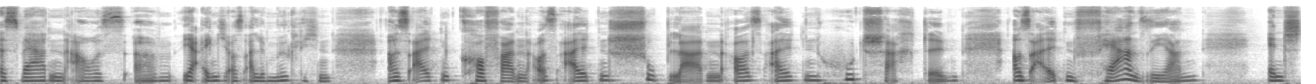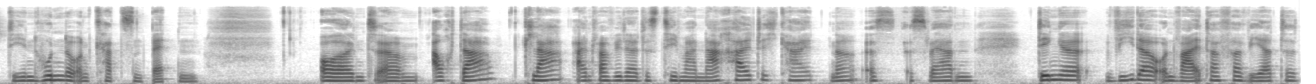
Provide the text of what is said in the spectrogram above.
Es werden aus, ähm, ja, eigentlich aus allem Möglichen, aus alten Koffern, aus alten Schubladen, aus alten Hutschachteln, aus alten Fernsehern entstehen Hunde- und Katzenbetten. Und ähm, auch da, klar, einfach wieder das Thema Nachhaltigkeit. Ne? Es, es werden Dinge wieder und weiter verwertet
